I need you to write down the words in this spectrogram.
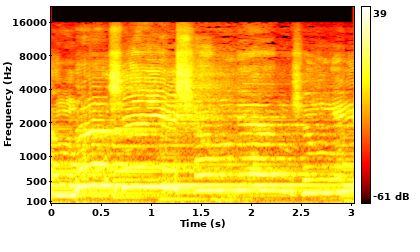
当那些一生变成一。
